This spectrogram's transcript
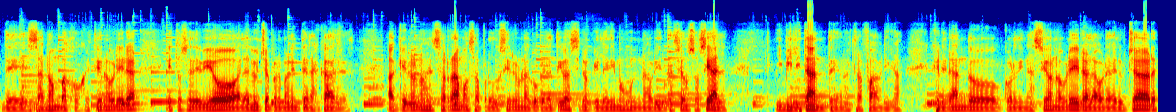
de Sanón bajo gestión obrera, esto se debió a la lucha permanente de las calles a que no nos encerramos a producir en una cooperativa, sino que le dimos una orientación social y militante a nuestra fábrica, generando coordinación obrera a la hora de luchar,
